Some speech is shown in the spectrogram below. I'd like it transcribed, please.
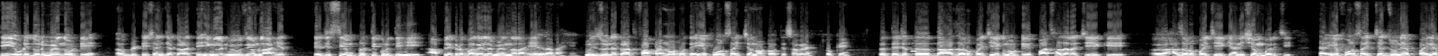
ती एवढी दुर्मिळ नोट आहे ब्रिटिशांच्या काळात ती इंग्लंड म्युझियमला आहेत. त्याची सेम प्रतिकृती ही आपल्याकडे बघायला मिळणार आहे. मिळणार आहे. म्हणजे जुन्या काळात फापडा नोट होत्या. ए फोर साईजच्या नोट होत्या सगळ्या. ओके. तर त्याच्यात दहा हजार रुपयाची एक नोट आहे पाच हजाराची एक आहे अं, हजार रुपयाची एक आहे आणि शंभरची. ह्या ए फोर साईजच्या जुन्या पहिल्या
